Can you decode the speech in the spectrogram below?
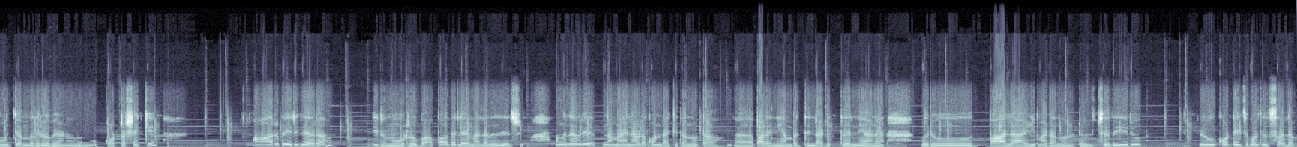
നൂറ്റമ്പത് രൂപയാണ് പറഞ്ഞു ഓട്ടോറിക്ഷയ്ക്ക് ആറ് പേര് കയറാ ഇരുന്നൂറ് രൂപ. അപ്പോൾ അതല്ലേ നല്ലത് വിചാരിച്ചു. അങ്ങനെ അവർ നമ്മളതിനെ അവിടെ കൊണ്ടാക്കി തന്നു പളനി അമ്പലത്തിന്റെ അടുത്ത് തന്നെയാണ്. ഒരു പാലാഴി മഠം എന്ന് പറഞ്ഞിട്ട് ഒരു ചെറിയൊരു ഒരു കോട്ടേജ് പോലത്തെ സ്ഥലം.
